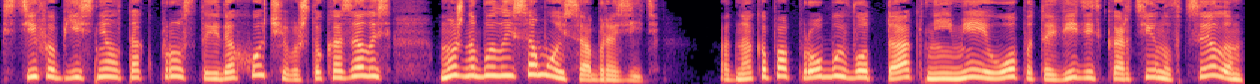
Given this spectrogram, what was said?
Стив объяснял так просто и доходчиво, что, казалось, можно было и самой сообразить. Однако попробуй вот так, не имея опыта, видеть картину в целом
